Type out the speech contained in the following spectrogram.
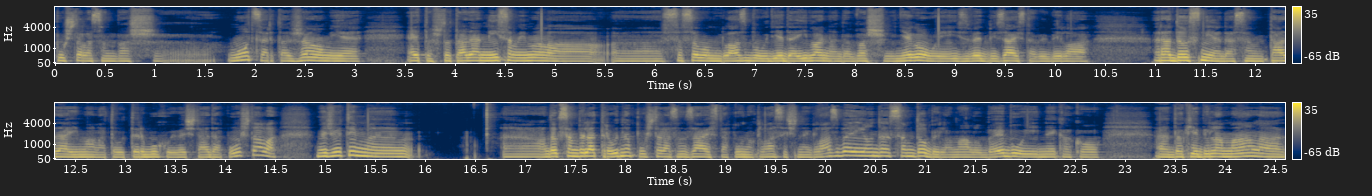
puštala sam baš e, Mozarta, žao mi je eto što tada nisam imala sa sobom glazbu djeda Ivana da baš u njegovoj izvedbi zaista bi bila radosnija da sam tada imala to u trbuhu i već tada puštala. Međutim, dok sam bila trudna puštala sam zaista puno klasične glazbe i onda sam dobila malu bebu i nekako dok je bila mala,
